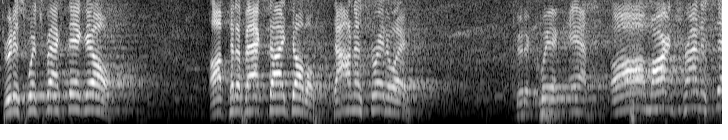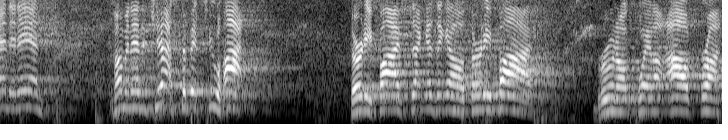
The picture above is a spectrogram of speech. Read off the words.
Through the switchbacks they go. Up to the backside double. Down the straightaway. To the quick S. Oh, Martin trying to send it in. Coming in just a bit too hot. 35 seconds ago. 35. Bruno Coelho out front.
